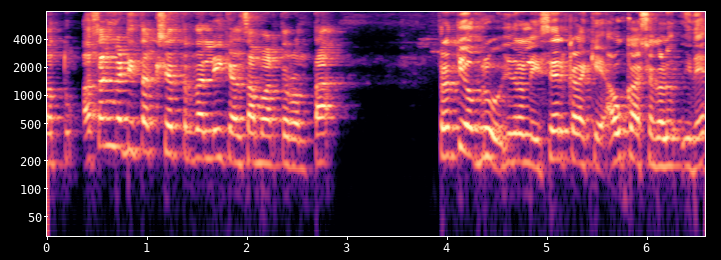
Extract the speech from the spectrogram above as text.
ಮತ್ತು ಅಸಂಘಟಿತ ಕ್ಷೇತ್ರದಲ್ಲಿ ಕೆಲಸ ಮಾಡ್ತಿರುವಂಥ ಪ್ರತಿಯೊಬ್ಬರು ಇದರಲ್ಲಿ ಸೇರ್ಕೊಳ್ಳೋಕ್ಕೆ ಅವಕಾಶಗಳು ಇದೆ.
